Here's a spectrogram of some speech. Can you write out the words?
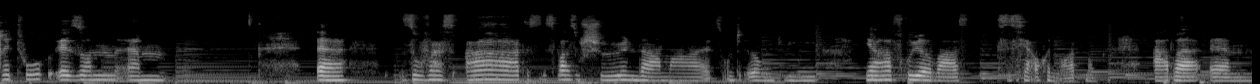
Rhetor, äh, so ein ähm, äh, sowas, ah, das ist, war so schön damals und irgendwie, ja, früher war es, das ist ja auch in Ordnung. Aber ähm,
